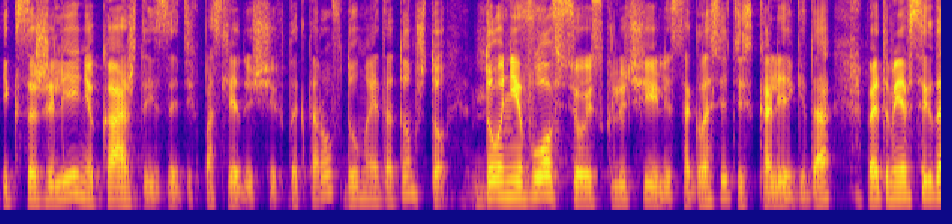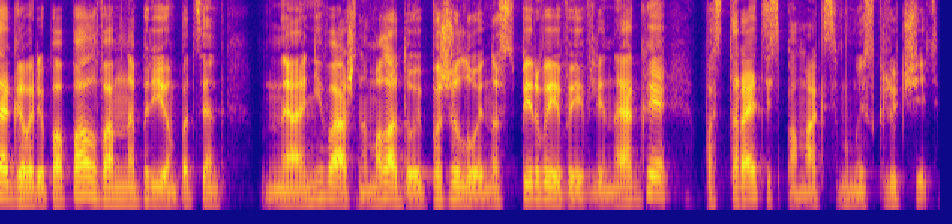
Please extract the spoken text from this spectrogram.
И, к сожалению, каждый из этих последующих докторов думает о том, что до него все исключили. Согласитесь, коллеги, да? Поэтому я всегда говорю, попал вам на прием пациент, а, неважно, молодой, пожилой, но впервые выявленный АГ, постарайтесь по максимуму исключить.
